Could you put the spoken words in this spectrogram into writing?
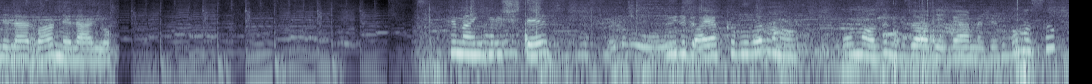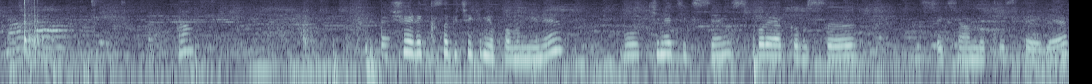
neler var neler yok. Hemen girişte böyle bir ayakkabı var ama olmaz değil mi? Güzel değil beğenmedim. Bu nasıl? Ha? Şöyle kısa bir çekim yapalım yine. Bu Kinetics'in spor ayakkabısı 189 TL.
